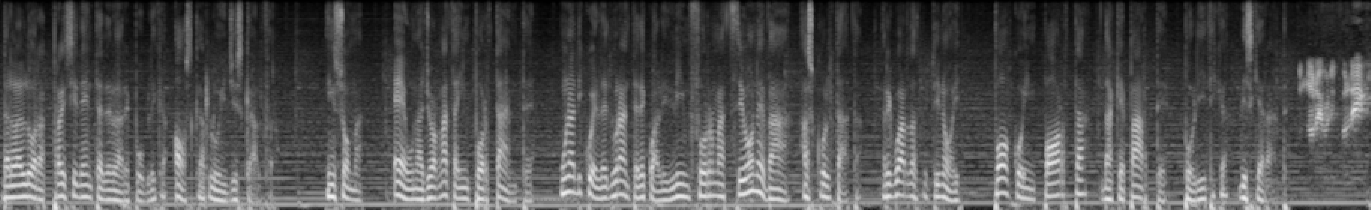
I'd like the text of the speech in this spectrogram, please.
dall'allora Presidente della Repubblica Oscar Luigi Scalfaro. Insomma, è una giornata importante, una di quelle durante le quali l'informazione va ascoltata riguarda tutti noi, poco importa da che parte politica vi schierate. Onorevoli colleghi,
